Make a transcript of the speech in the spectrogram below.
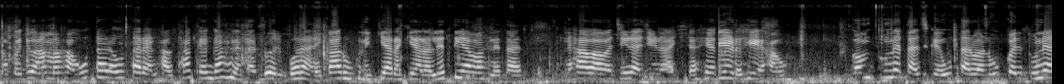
નકર જો આમાં હા ઉતારે ઉતારે ને હાવ થાકે ગાહ ને તાર ડોલ ભરાય કારુકની ક્યારા ક્યારા લેતી આવા ને તાર. ને હાવ આવા ઝીણા ઝીણા આજતા હે રેડ હે હાવ. ગમતું ને તાજ કે ઉતારવાનું ઉકલતું ને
